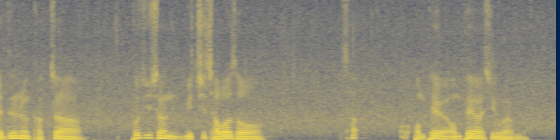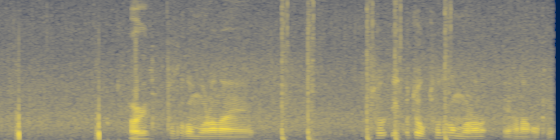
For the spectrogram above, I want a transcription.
레드는 각자 포지션 위치 잡아서 사, 어, 엄폐 엄폐하시기 바랍니다. 확인. 초소 건물 하나에, 초, 입구 쪽 초소 건물 하나에 하나, 오케이.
